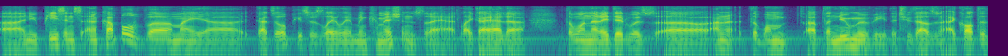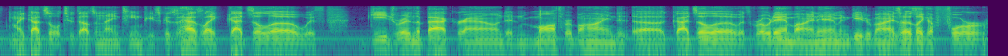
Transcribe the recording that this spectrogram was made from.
uh, new piece, and, and a couple of uh, my uh, Godzilla pieces lately have been commissions that I had. Like I had a, uh, the one that I did was uh, on the one of the new movie, the 2000. I call it my Godzilla 2019 piece because it has like Godzilla with Ghidorah in the background and Mothra behind uh, Godzilla with Rodan behind him and Ghidorah behind. So it was like a four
